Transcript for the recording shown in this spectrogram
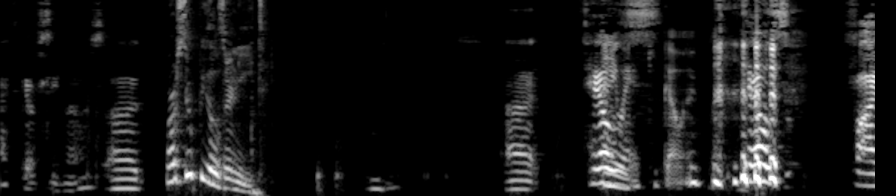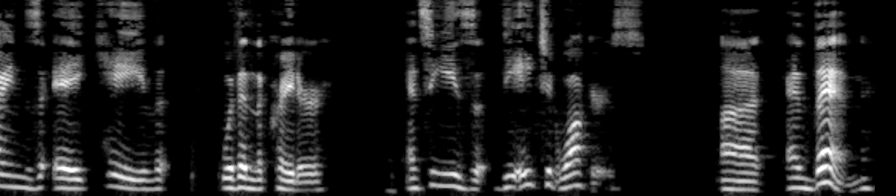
I think I've seen those. Uh, Marsupials are neat. uh, Tails, Anyway, keep going. Tails finds a cave within the crater and sees the ancient walkers. Uh, and then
